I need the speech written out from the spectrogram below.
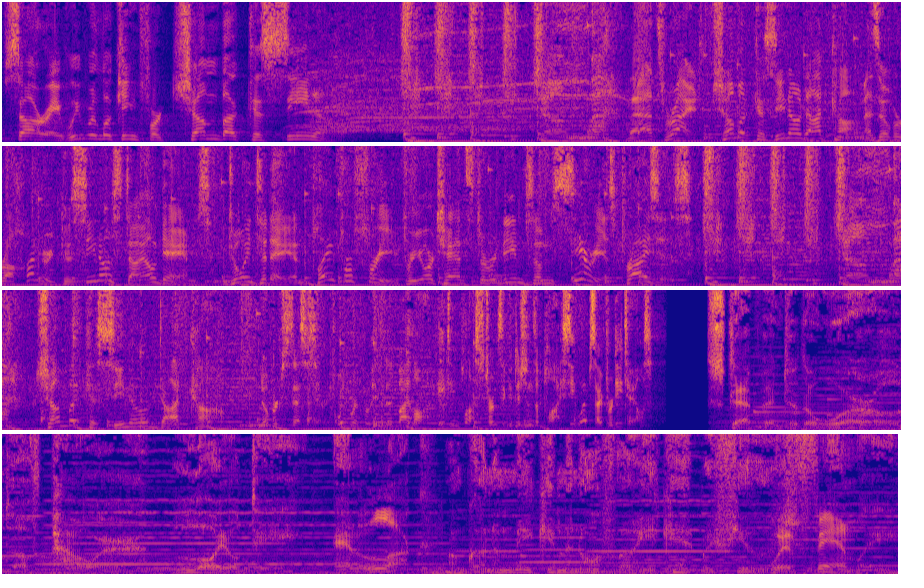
sorry. We were looking for Chumba Casino. That's right. ChumbaCasino.com has over 100 casino style games. Join today and play for free for your chance to redeem some serious prizes. ChumbaCasino.com. No purchase necessary. Void where prohibited by law. 18 plus terms and conditions apply. See website for details. Step into the world of power, loyalty, and luck. I'm going to make him an offer he can't refuse. With family,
